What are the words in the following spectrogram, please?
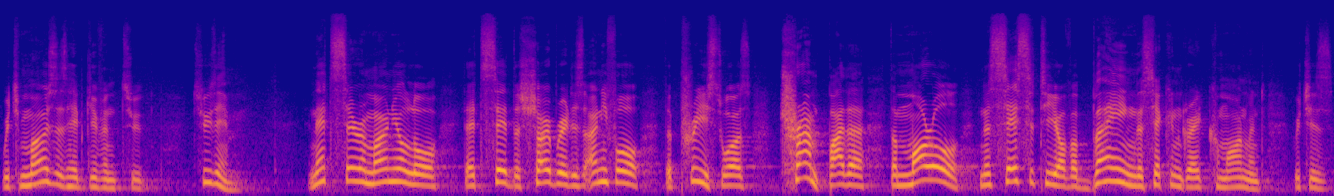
which Moses had given to, to them. And that ceremonial law that said the showbread is only for the priest was trumped by the, the moral necessity of obeying the second great commandment, which is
